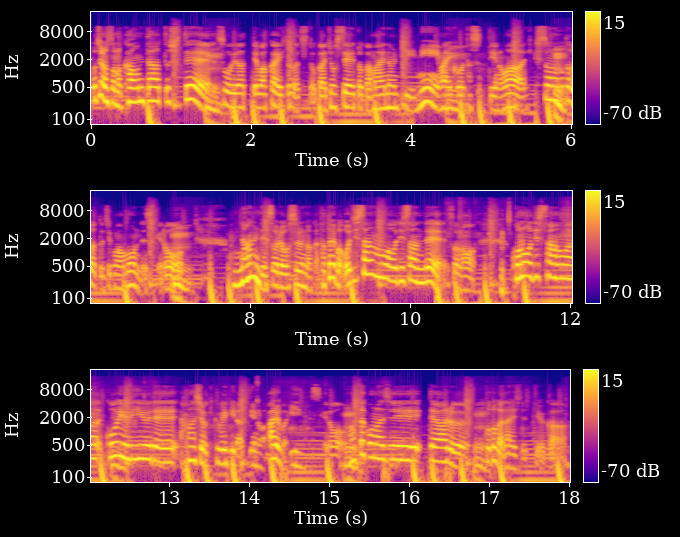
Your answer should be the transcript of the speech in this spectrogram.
もちろんそのカウンターとして、うん。そうやって若い人たちとか女性とかマイノリティにマイクを足すっていうのは必要なことだと自分は思うんですけど、うん。なんでそれをするのか。例えばおじさんはおじさんで、その、このおじさんはこういう理由で話を聞くべきだっていうのがあればいいんですけど、うん。全く同じであることが大事っていうか、あの、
